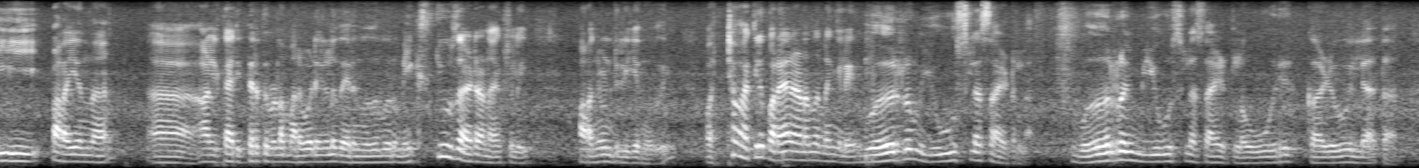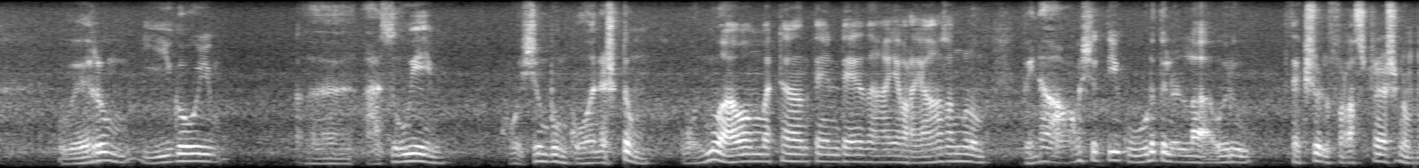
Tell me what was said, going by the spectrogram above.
ഈ പറയുന്ന ആൾക്കാർ ഇത്തരത്തിലുള്ള മറുപടികൾ തരുന്നത് വെറും എക്സ്ക്യൂസ് ആയിട്ടാണ് ആക്ച്വലി പറഞ്ഞുകൊണ്ടിരിക്കുന്നത്. ഒറ്റ വാക്കിൽ പറയാനാണെന്നുണ്ടെങ്കിൽ വെറും യൂസ്ലെസ് ആയിട്ടുള്ള വെറും യൂസ്ലെസ് ആയിട്ടുള്ള ഒരു കഴിവില്ലാത്ത വെറും ഈഗോയും അസൂയയും കുശുമ്പും കോനഷ്ടും ഒന്നും ആവാൻ പറ്റാത്തതിന്റേതായ പ്രയാസങ്ങളും പിന്നെ ആവശ്യത്തിൽ കൂടുതലുള്ള ഒരു സെക്ഷൽ ഫ്രസ്ട്രേഷനും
